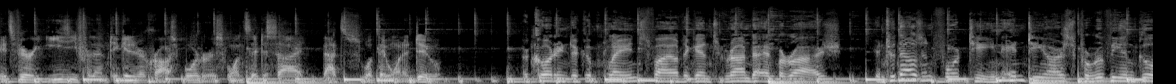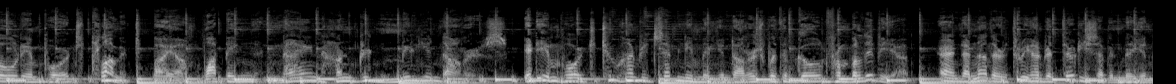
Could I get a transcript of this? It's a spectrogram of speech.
It's very easy for them to get it across borders once they decide that's what they want to do. According to complaints filed against Granda and Barrage, in 2014, NTR's Peruvian gold imports plummet by a whopping $900 million. It imports $270 million worth of gold from Bolivia and another $337 million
